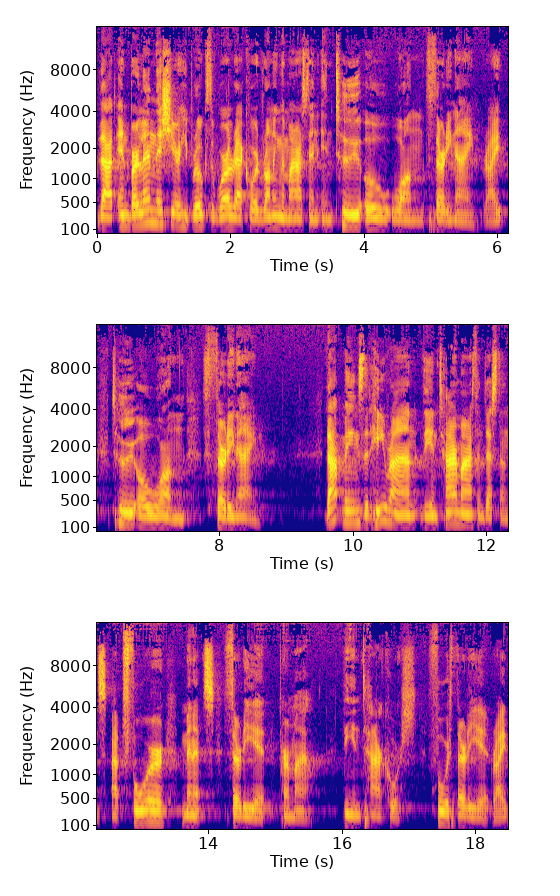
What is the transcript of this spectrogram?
that in Berlin this year, he broke the world record running the marathon in 201.39, right? 201.39. That means that he ran the entire marathon distance at 4 minutes 38 per mile. The entire course. 438, right?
